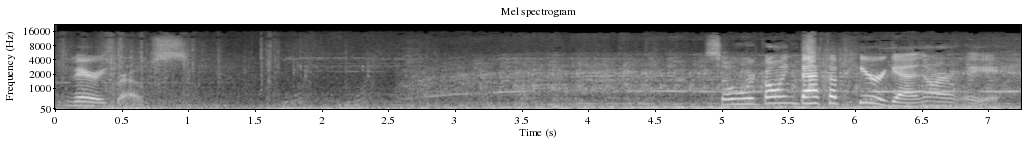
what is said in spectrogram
Very gross. So we're going back up here again, aren't we?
